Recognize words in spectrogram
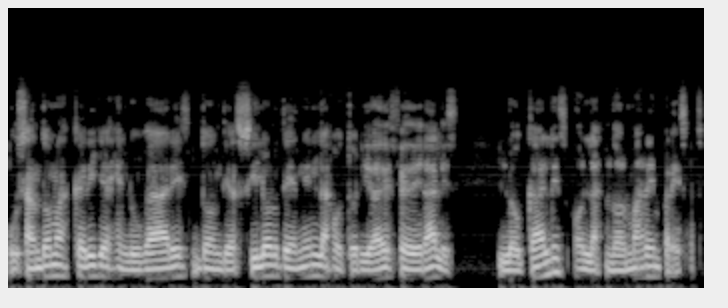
usando mascarillas en lugares donde así lo ordenen las autoridades federales, locales o las normas de empresas.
